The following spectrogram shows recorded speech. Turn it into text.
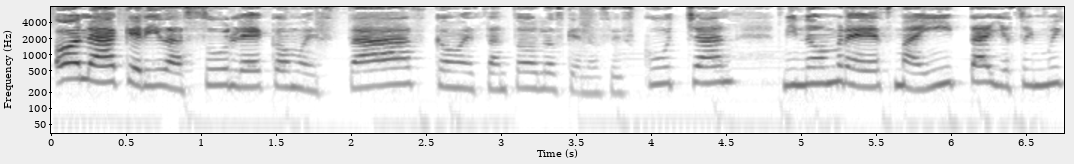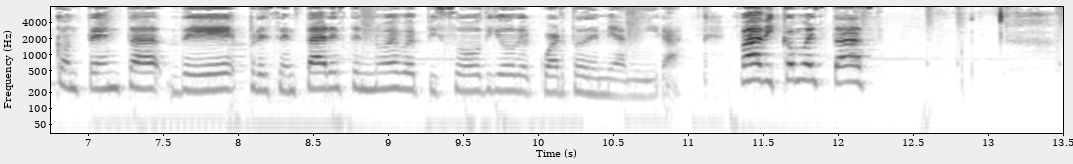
Hola, querida Zule, ¿cómo estás? ¿Cómo están todos los que nos escuchan? Mi nombre es Maíta y estoy muy contenta de presentar este nuevo episodio del cuarto de mi amiga. Fabi, ¿cómo estás?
